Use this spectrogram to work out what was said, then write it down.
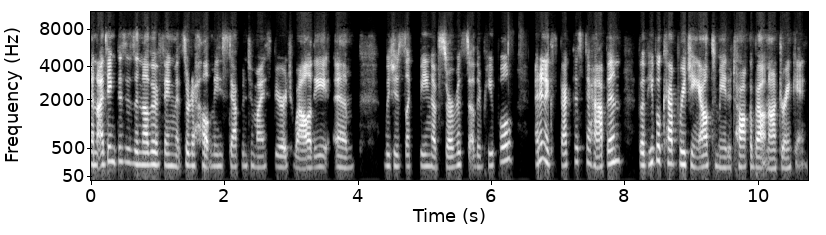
And I think this is another thing that sort of helped me step into my spirituality, um, which is like being of service to other people. I didn't expect this to happen, but people kept reaching out to me to talk about not drinking.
